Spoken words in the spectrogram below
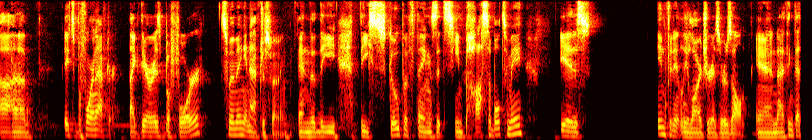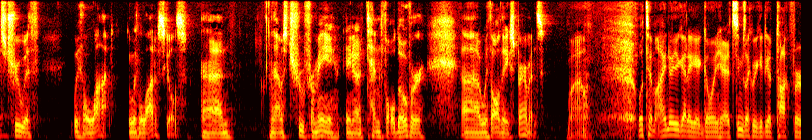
uh, it's before and after. Like there is before swimming and after swimming, and the, the the scope of things that seem possible to me is infinitely larger as a result. And I think that's true with with a lot with a lot of skills. Um, and that was true for me, you know, tenfold over uh, with all the experiments. Wow. Well, Tim, I know you got to get going here. It seems like we could talk for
